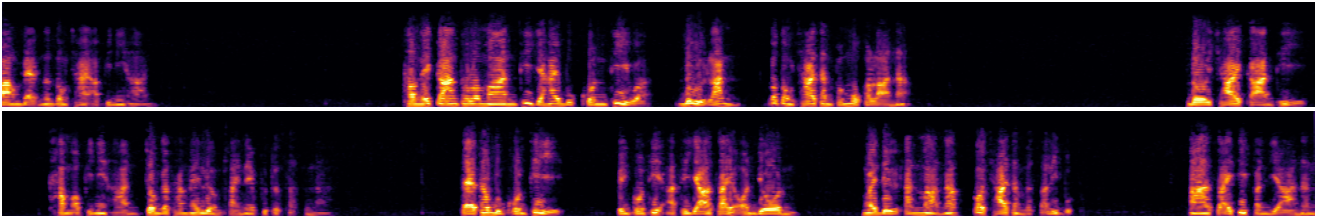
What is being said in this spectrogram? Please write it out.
บางแบบนั้นต้องใช้อภินิหาร ทำในการทรมานที่จะให้บุคคลที่ว่า ดื้อรั้น ก็ต้องใช้ท่านพระโมคคัลลานะ โดยใช้การที่ทำอภินิหารจนกระทั่งให้เลื่อมใสในพุทธศาสนา แต่ถ้าบุคคลที่เป็นคนที่อัธยาศัยอ่อนโยน ไม่ดื้อรั้นมากนัก ก็ใช้ธรรมสารีบุตร อาศัยที่ปัญญานั้น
